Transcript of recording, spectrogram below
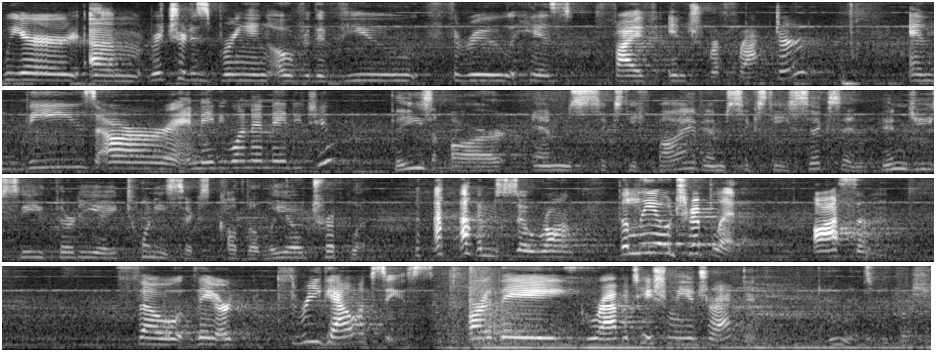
we're, um, Richard is bringing over the view through his five inch refractor. And these are M81, M82? These are M65, M66, and NGC 3826 called the Leo triplet. I'm so wrong. The Leo triplet. Awesome. So they are three galaxies. Are they gravitationally interacting? Ooh, that's a good question.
